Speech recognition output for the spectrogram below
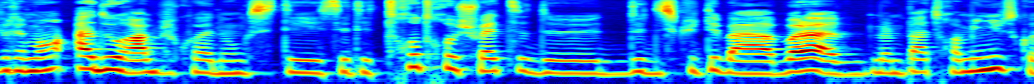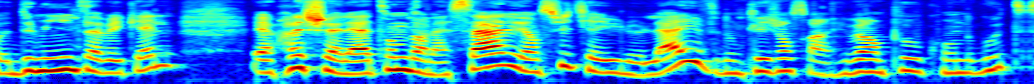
vraiment adorable quoi. Donc c'était c'était trop trop chouette de, de, discuter bah voilà même pas trois minutes quoi deux minutes avec elle. Et après je suis allée attendre dans la salle et ensuite il y a eu le live. Donc les gens sont arrivés un peu au compte-goutte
